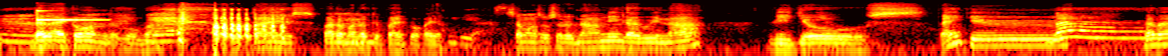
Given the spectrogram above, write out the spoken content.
Yeah. bell icon. Diba ba? Yeah. Two times para ma-notify po kayo Yes. sa mga susunod namin gagawin na videos. Thank you! Bye! Bye-bye!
